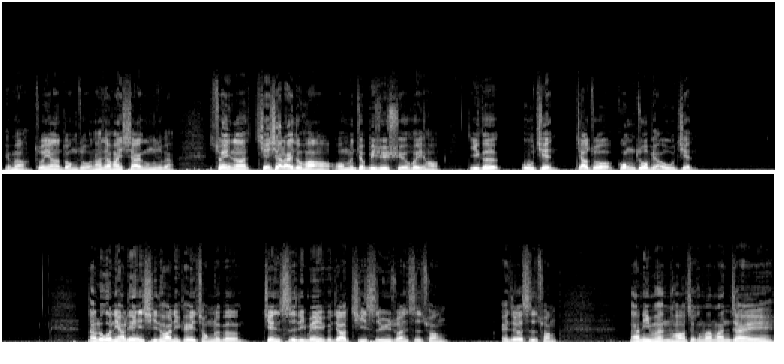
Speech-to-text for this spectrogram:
有没有？做一样的动作，然后再换下一个工作表。所以呢，接下来的话哦，我们就必须学会哈一个物件。叫做工作表物件。那如果你要练习的话，你可以从那个检视里面有个叫即时运算视窗，哎，这个视窗。那你们哈，这个慢慢在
